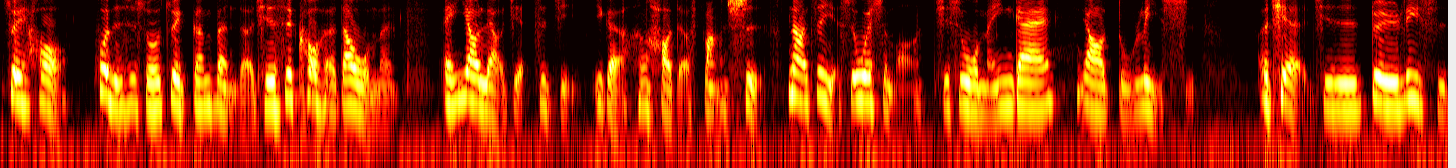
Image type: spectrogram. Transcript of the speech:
最后或者是说最根本的，其实是扣合到我们。哎，要了解自己一个很好的方式，那这也是为什么，其实我们应该要读历史，而且其实对于历史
